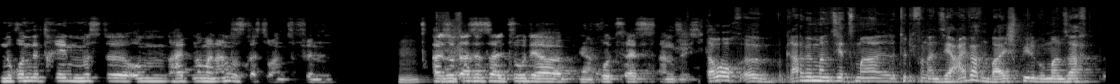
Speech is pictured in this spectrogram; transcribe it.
eine Runde drehen müsste, um halt nochmal ein anderes Restaurant zu finden. Hm. Also das ist halt so der ja. Prozess an sich. Ich glaube auch, äh, gerade wenn man es jetzt mal natürlich von einem sehr einfachen Beispiel, wo man sagt,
